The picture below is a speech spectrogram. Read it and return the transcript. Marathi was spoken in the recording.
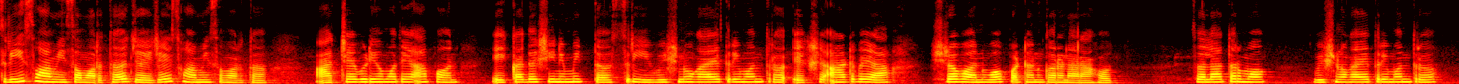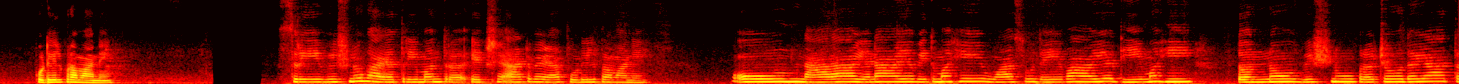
श्री स्वामी समर्थ जय जय स्वामी समर्थ. आजच्या व्हिडिओमध्ये आपण एकादशीनिमित्त श्री विष्णू गायत्री मंत्र एकशे आठ वेळा श्रवण व पठण करणार आहोत. चला तर मग विष्णू गायत्री मंत्र पुढीलप्रमाणे श्री विष्णू गायत्री मंत्र एकशे आठ वेळा पुढीलप्रमाणे ओम नारायणाय विद्महे वासुदेवाय धीमही तन्नो विष्णू प्रचोदयात.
